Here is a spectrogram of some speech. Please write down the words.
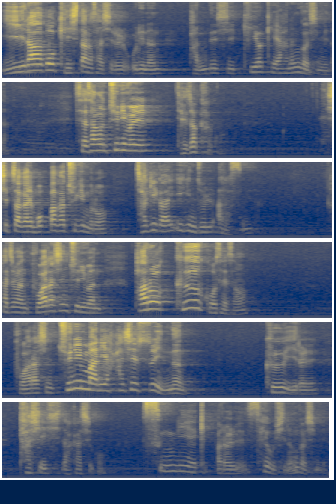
일하고 계시다는 사실을 우리는 반드시 기억해야 하는 것입니다. 세상은 주님을 대적하고 십자가에 못 박아 죽임으로 자기가 이긴 줄 알았습니다. 하지만 부활하신 주님은 바로 그 곳에서 부활하신 주님만이 하실 수 있는 그 일을 다시 시작하시고 승리의 깃발을 세우시는 것입니다.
